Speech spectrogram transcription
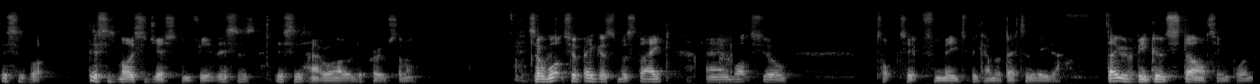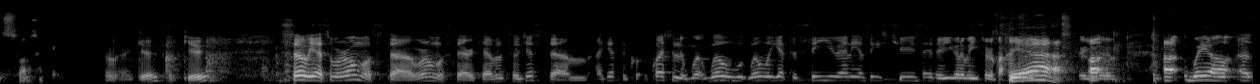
this is what this is my suggestion for you. This is this is how I would approach something." So, what's your biggest mistake? And what's your top tip for me to become a better leader? They would be good starting points, I think. Very good, thank you. So yeah, so we're almost uh, we're almost there, Kevin. So just um, I guess the question: Will will we get to see you any of these Tuesdays? Are you going to be sort of behind? Yeah, uh, gonna... uh, we are at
